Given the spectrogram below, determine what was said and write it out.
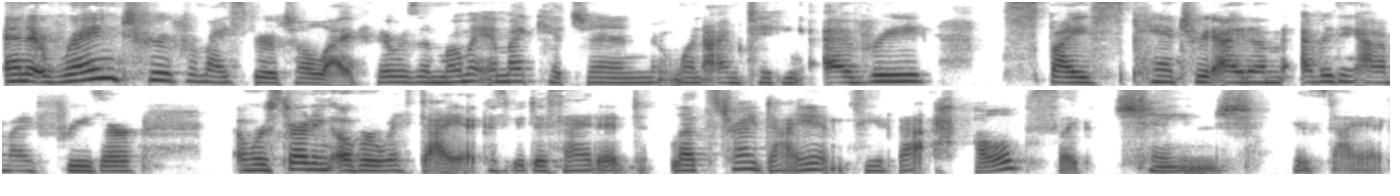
and it rang true for my spiritual life. There was a moment in my kitchen when I'm taking every spice, pantry item, everything out of my freezer. And we're starting over with diet because we decided let's try diet and see if that helps, like change his diet.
